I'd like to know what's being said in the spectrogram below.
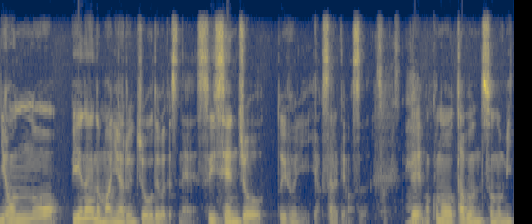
日本の BNI のマニュアル上ではですね推薦状というふうに訳されています。そうですね、で、まあ、この多分その3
